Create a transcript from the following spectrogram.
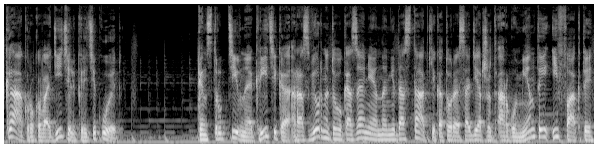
как руководитель критикует. Конструктивная критика – развернутое указание на недостатки, которые содержат аргументы и факты.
